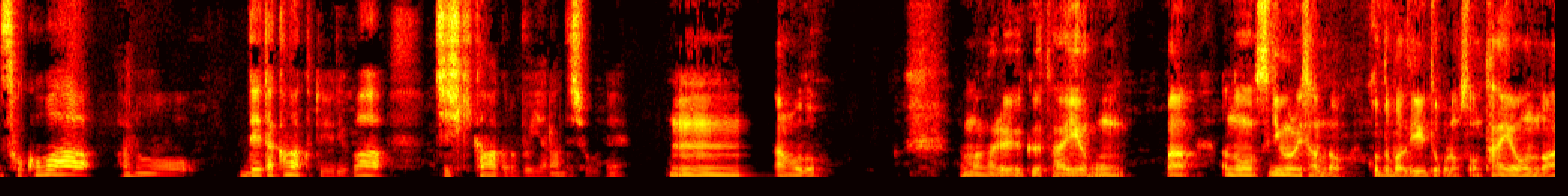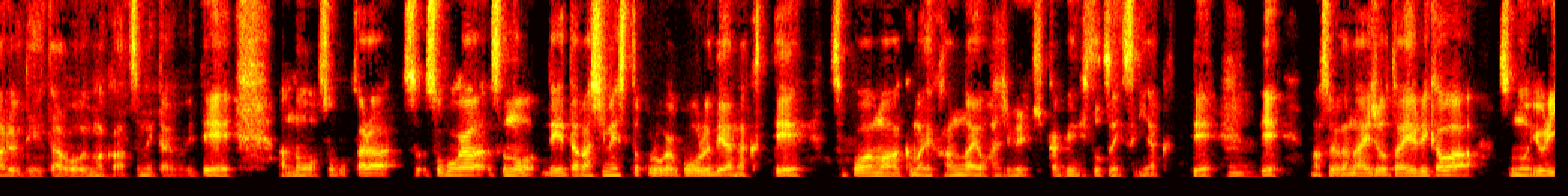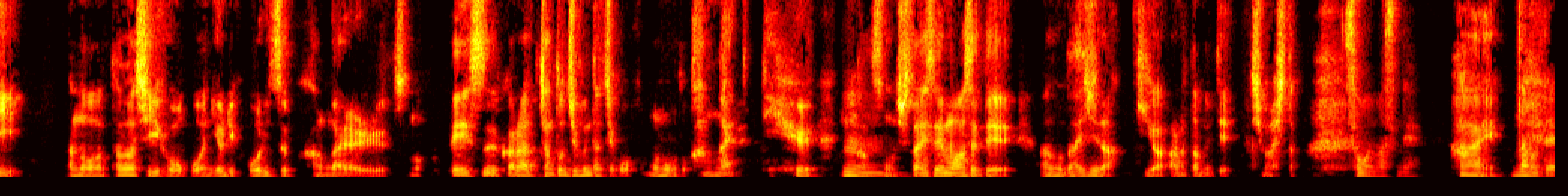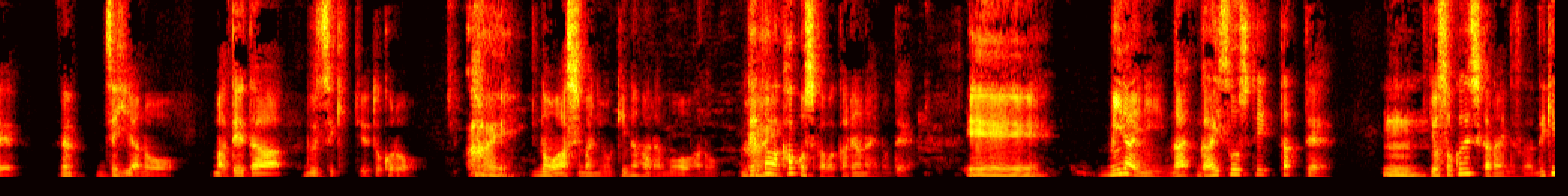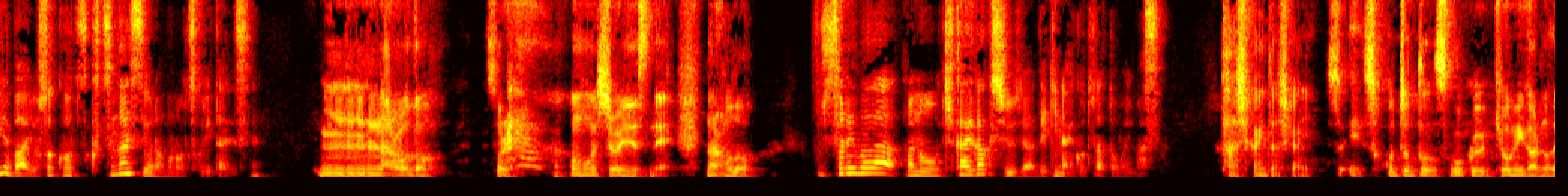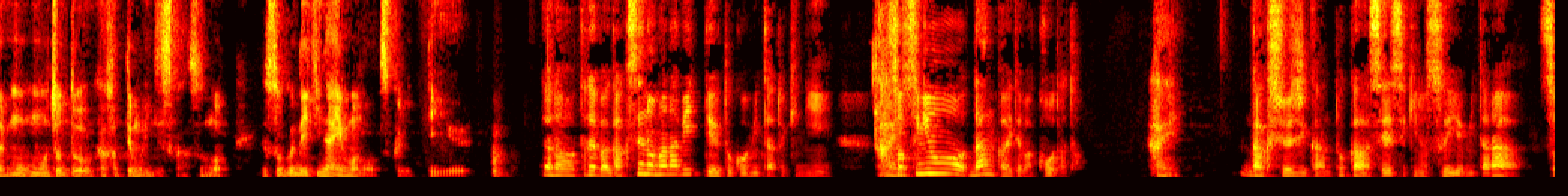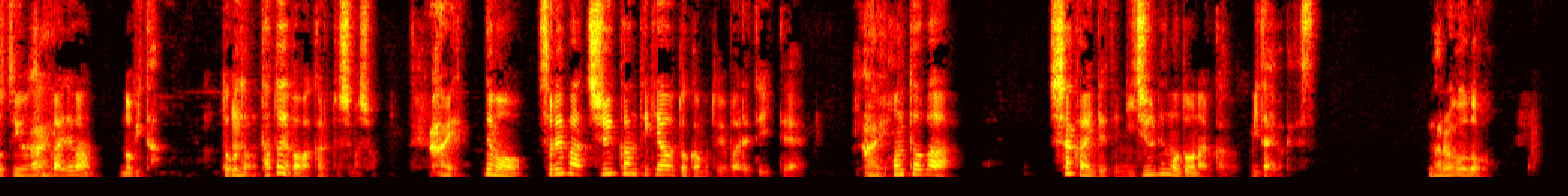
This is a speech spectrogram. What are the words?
そこは、あの、データ科学というよりは、知識科学の分野なんでしょうね。うん。なるほど。まあ、なるべく体温、まあ、あの、杉森さんの言葉で言うところのその体温のあるデータをうまく集めた上で、あの、そこから、そ、そこが、そのデータが示すところがゴールではなくて、そこはまああくまで考えを始めるきっかけの一つに過ぎなくって、うんまあそれがない状態よりかは、そのより、あの、正しい方向により効率よく考えられる、そのベースからちゃんと自分たちが物事を考えるっていう、うんその主体性も合わせて、あの、大事な気が改めてしました。そう思いますね。はい。なので、うん、ぜひあの、まあ、データ分析っていうところはい。の足場に置きながらも、あの、データは過去しか分からないので、え未来にな外装していったってー、うん。予測でしかないんですが、できれば予測を覆すようなものを作りたいですね。うん、なるほど。それ、面白いですね。なるほど。それは、あの、機械学習じゃできないことだと思います。確かに確かに。そえそこちょっとすごく興味があるので、もうもうちょっと伺ってもいいですか？その予測できないものを作るっていう。あの、例えば学生の学びっていうところを見たときに、はい。卒業段階ではこうだと。はい。学習時間とか成績の推移を見たら、卒業段階では伸びた。ということは、例えばわかるとしましょう。はい。でも、それは中間的アウトカムと呼ばれていて、はい。本当は、社会に出て20年後どうなるかを見たいわけです。なるほど。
